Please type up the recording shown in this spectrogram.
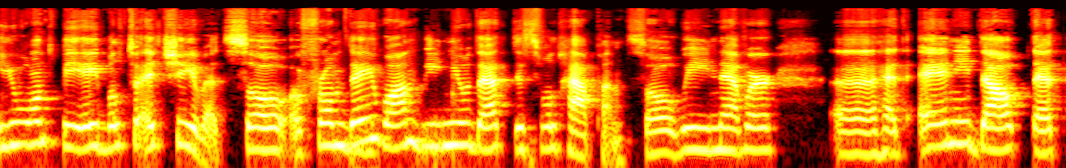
you won't be able to achieve it. So, uh, from day mm. one, we knew that this will happen. So, we never uh, had any doubt that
